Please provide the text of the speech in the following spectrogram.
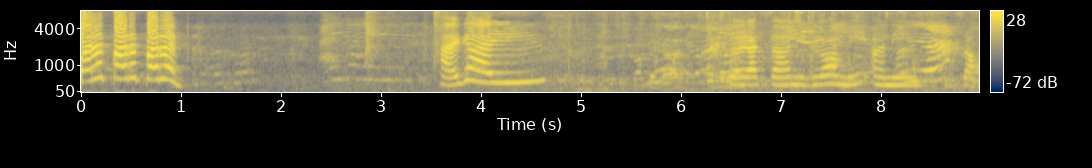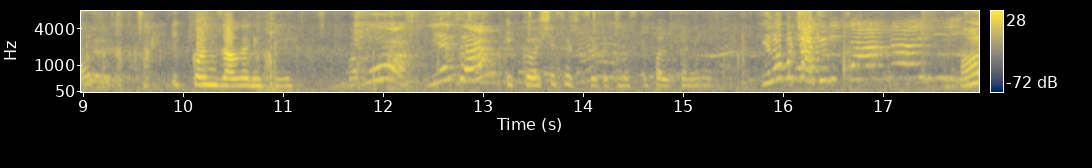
परत परत परत हाय गाईस तर आता निघलो आम्ही आणि जाऊ. इकोन जाऊ कारण की इको अशी सुटसुटीत मस्त पलकन ये लवकर चाचू. हा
